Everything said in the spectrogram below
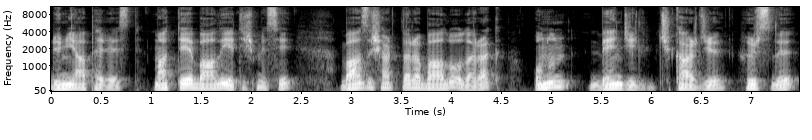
dünya perest, maddeye bağlı yetişmesi, bazı şartlara bağlı olarak onun bencil, çıkarcı, hırslı,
